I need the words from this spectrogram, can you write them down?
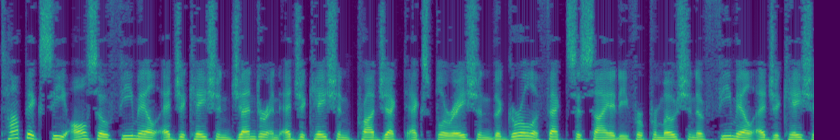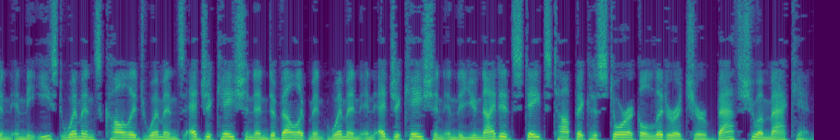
Topic see also Female education Gender and Education Project Exploration The Girl Effect Society for Promotion of Female Education in the East Women's College Women's Education and Development Women in Education in the United States topic Historical literature Bathsua Makin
